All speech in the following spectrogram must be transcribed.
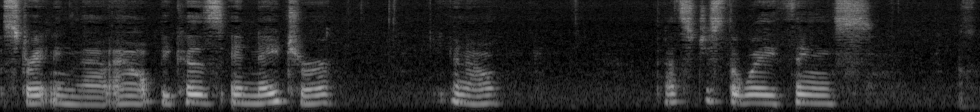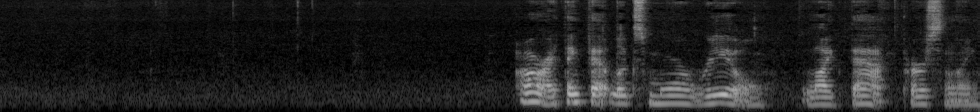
straightening that out because in nature, you know, that's just the way things are. I think that looks more real like that, personally.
